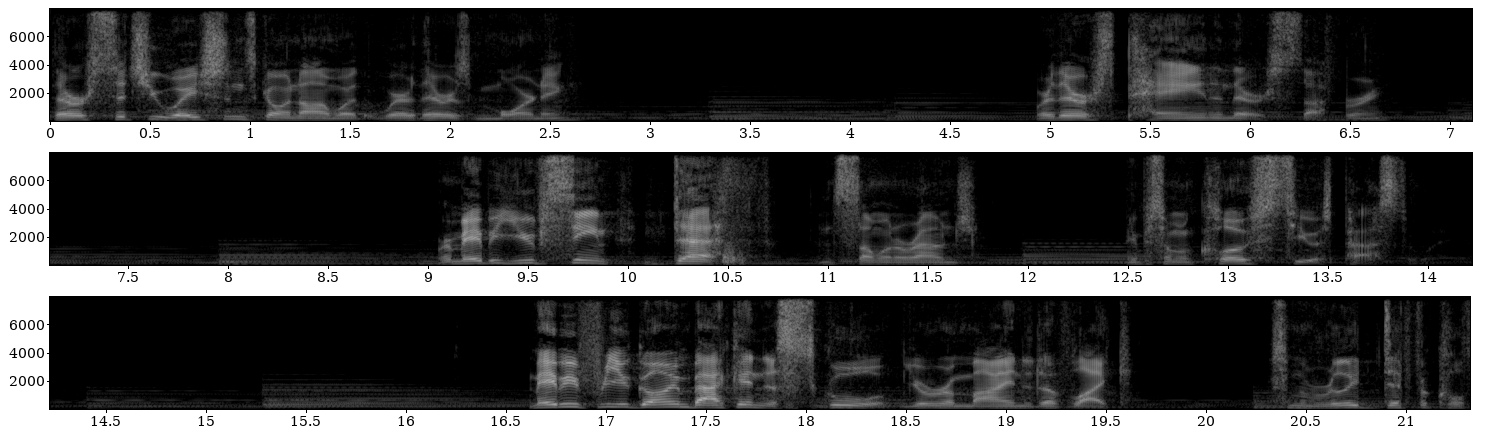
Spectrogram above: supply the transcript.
there are situations going on with, where there is mourning, where there is pain and there is suffering. Or maybe you've seen death in someone around you. Maybe someone close to you has passed away. Maybe for you going back into school, you're reminded of like some of the really difficult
